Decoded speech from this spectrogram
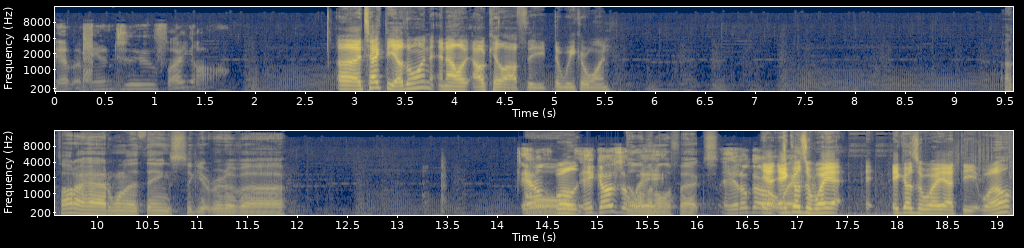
Yep, immune to fire. Uh, attack the other one, and I'll I'll kill off the the weaker one. I thought I had one of the things to get rid of uh It'll. all Well, it goes away. elemental effects. It'll go yeah, away. it goes away. At, it- it goes away at the. Well,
